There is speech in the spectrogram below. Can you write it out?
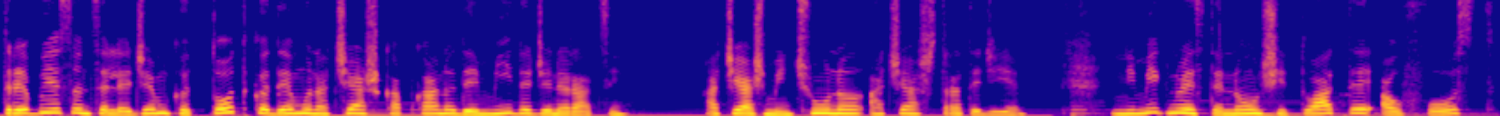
Trebuie să înțelegem că tot cădem în aceeași capcană de mii de generații. Aceeași minciună, aceeași strategie. Nimic nu este nou și toate au fost,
